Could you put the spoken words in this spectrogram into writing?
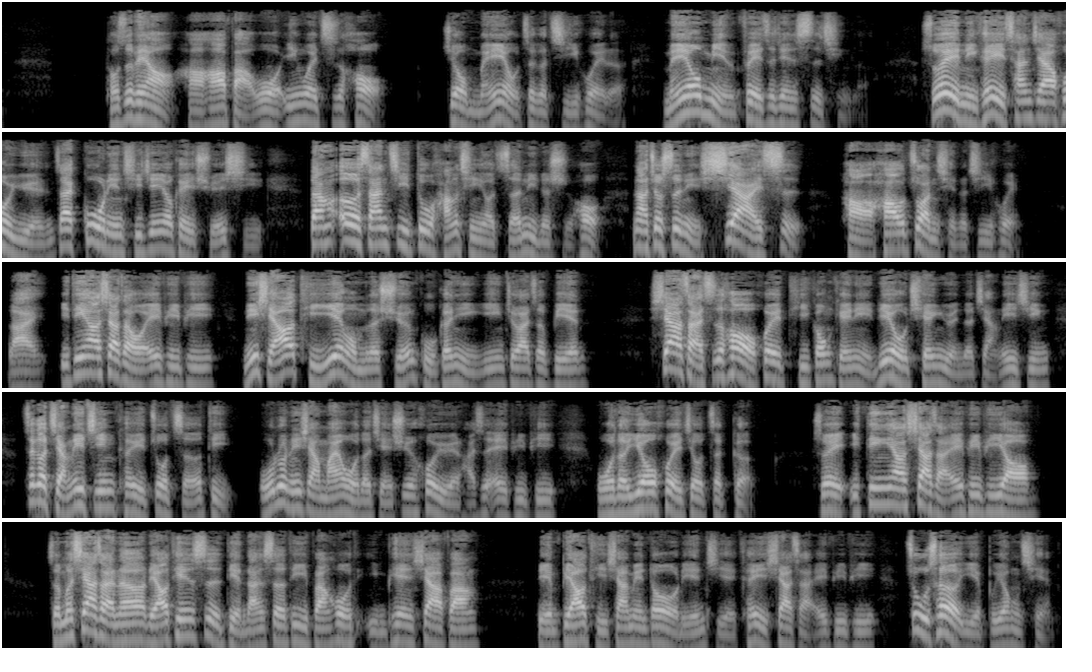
投资朋友好好把握，因为之后就没有这个机会了，没有免费这件事情了。所以你可以参加会员，在过年期间又可以学习。当二三季度行情有整理的时候，那就是你下一次。好好赚钱的机会，来，一定要下载我 APP。你想要体验我们的选股跟影音，就在这边。下载之后会提供给你六千元的奖励金，这个奖励金可以做折抵。无论你想买我的简讯会员还是 APP，我的优惠就这个，所以一定要下载 APP 哦。怎么下载呢？聊天室点蓝色地方或影片下方点标题下面都有连结，可以下载 APP，注册也不用钱。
